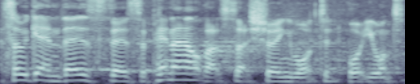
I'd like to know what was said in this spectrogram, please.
So again, there's, there's the pin out, that's, that's showing you what, to, what you want to,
